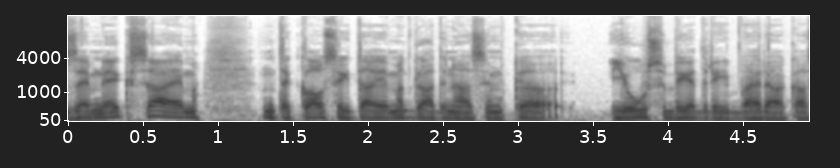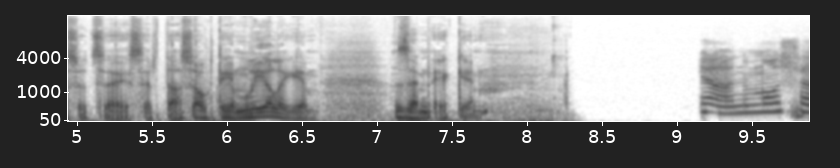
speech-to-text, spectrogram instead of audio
zemnieku saima. Te klausītājiem atgādināsim, ka jūsu biedrība vairāk asociējas ar tās augtiem lielajiem zemniekiem. Jā, nu mūsu,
